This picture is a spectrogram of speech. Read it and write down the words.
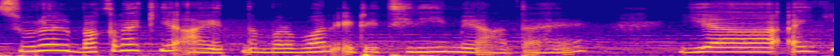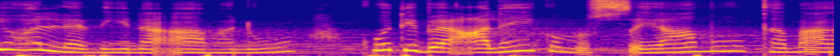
सूरह बकरा की आयत नंबर 183 में आता है, या अयुहल्लदीन आमनु कुतिब अलैकुमुस्सियामु कमा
